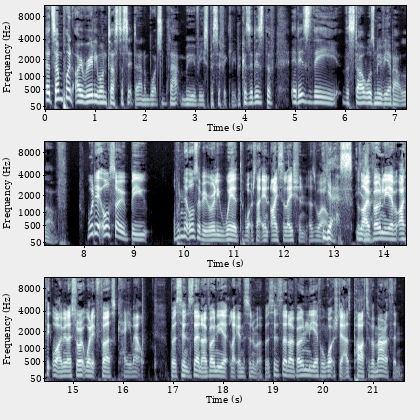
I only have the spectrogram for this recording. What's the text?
at some point, I really want us to sit down and watch that movie specifically because it is the it is the the Star Wars movie about love. would it also be. Wouldn't it also be really weird to watch that in isolation as well? yes, yeah. I've only ever, I think, well, I mean, I saw it when it first came out, but since then I've only, like in the cinema, but since then I've only ever watched it as part of a marathon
